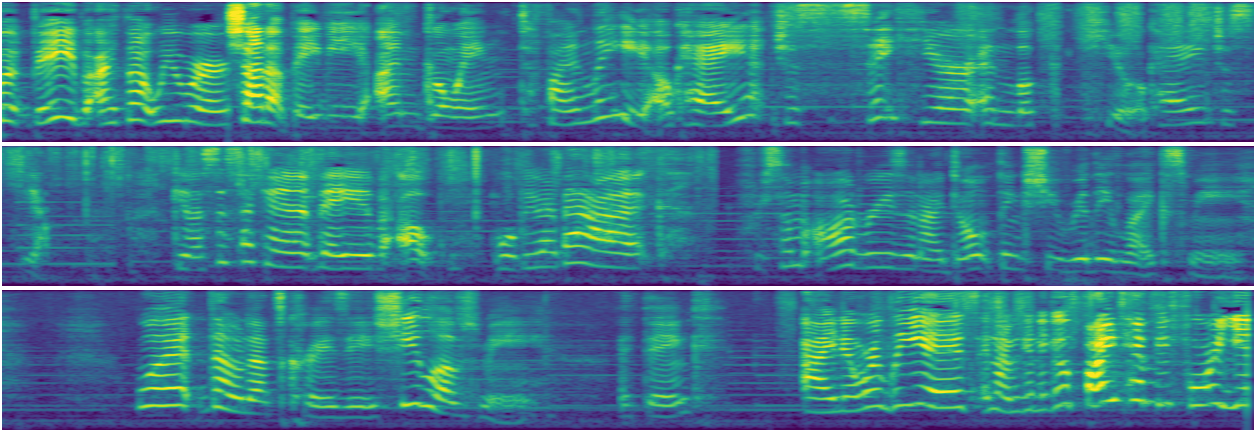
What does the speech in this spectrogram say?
But babe, I thought we were- Shut up, baby. I'm going to find Lee, okay? Just sit here and look cute, okay? Just, yeah. Give us a second, babe. Oh, we'll be right back. For some odd reason, I don't think she really likes me. What? No, that's crazy. She loves me, I think. I know where Lee is, and I'm gonna go find him before you.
